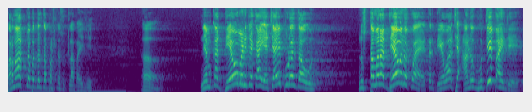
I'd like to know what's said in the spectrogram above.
परमात्म्याबद्दलचा प्रश्न सुटला पाहिजे. नेमका देव म्हणजे काय याच्याही पुढे जाऊन नुसतं मला देव नको आहे तर देवाची अनुभूती पाहिजे.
